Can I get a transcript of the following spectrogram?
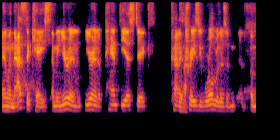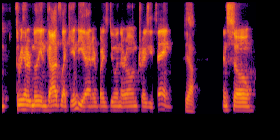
And when that's the case, I mean, you're in you're in a pantheistic kind of yeah. crazy world where there's a, a 300 million gods like India and everybody's doing their own crazy thing. Yeah. And so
